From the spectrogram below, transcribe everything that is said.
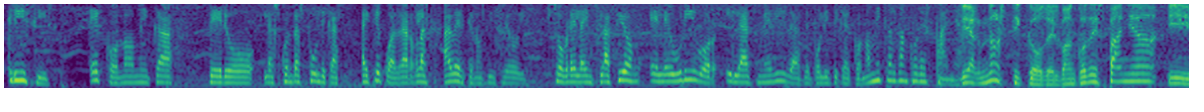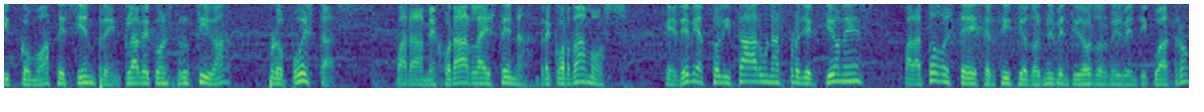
crisis económica, pero las cuentas públicas hay que cuadrarlas. A ver qué nos dice hoy sobre la inflación, el Euribor y las medidas de política económica el Banco de España. Diagnóstico del Banco de España y, como hace siempre en clave constructiva, propuestas para mejorar la escena. Recordamos que debe actualizar unas proyecciones para todo este ejercicio 2022-2024,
